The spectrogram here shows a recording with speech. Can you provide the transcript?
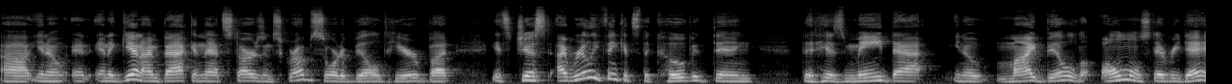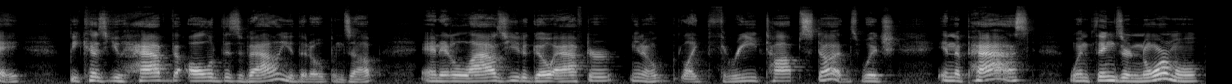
uh, you know, and, and again, I'm back in that stars and scrubs sort of build here, but it's just I really think it's the COVID thing that has made that you know my build almost every day because you have the, all of this value that opens up and it allows you to go after, you know, like three top studs, which in the past, when things are normal,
